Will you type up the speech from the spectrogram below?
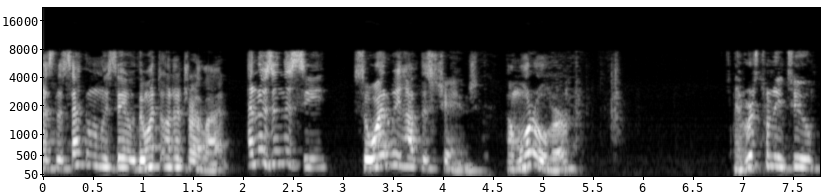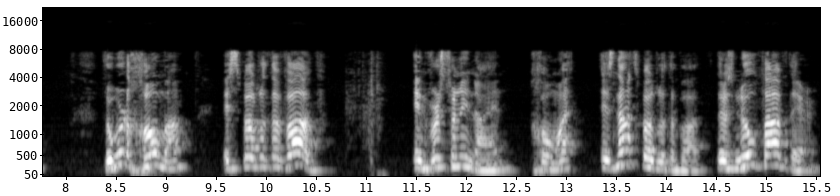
is the second one we say they went onto dry land and it was in the sea. So why do we have this change? And moreover, in verse 22, the word choma is spelled with a vav. In verse 29, choma is not spelled with a vav. There's no vav there.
